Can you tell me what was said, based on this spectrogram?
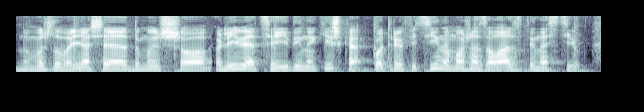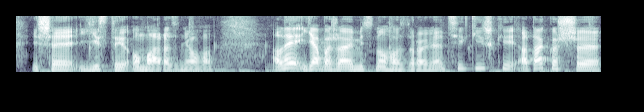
Ну, можливо, я ще думаю, що Олівія це єдина кішка, котрій офіційно можна залазити на стіл і ще їсти омара з нього. Але я бажаю міцного здоров'я цій кішки, а також е,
